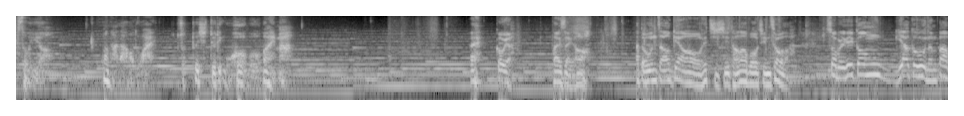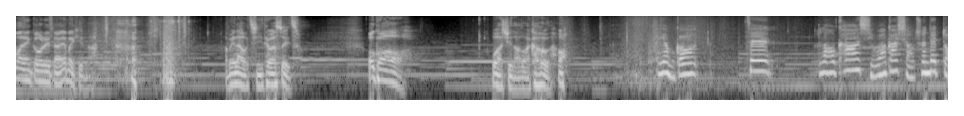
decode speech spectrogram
所以哦，我若留落来，绝对是对你有好无歹嘛。哎，各位啊，歹势吼，啊，都阮查某囝哦，迄一时头脑无清楚啦，煞袂去讲，也还有两百万的高利贷还袂还啦。啊，要哪有钱替我洗厝？我看哦。我也是留落来较好啦，吼。哎呀，不过这楼骹是我甲小春在住，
